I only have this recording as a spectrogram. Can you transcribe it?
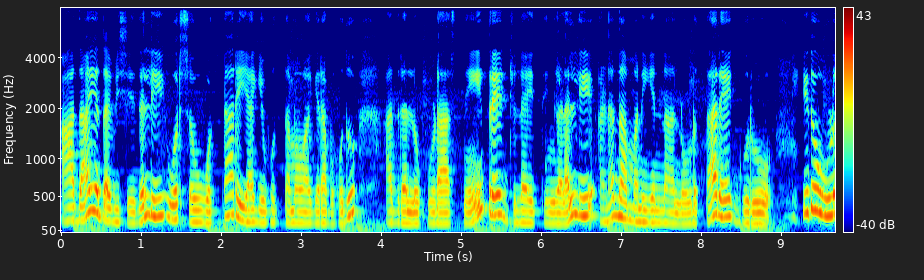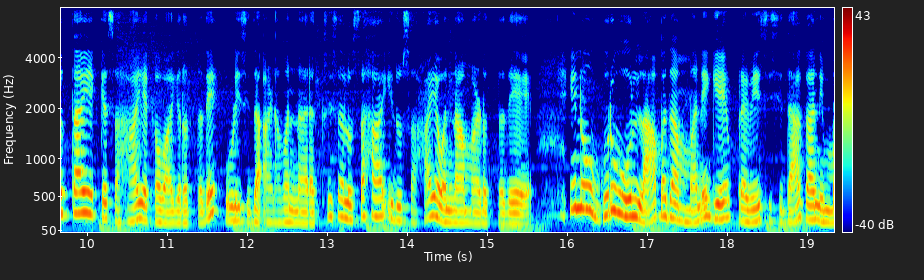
ಆದಾಯದ ವಿಷಯದಲ್ಲಿ ವರ್ಷವು ಒಟ್ಟಾರೆಯಾಗಿ ಉತ್ತಮವಾಗಿರಬಹುದು. ಅದರಲ್ಲೂ ಕೂಡ ಸ್ನೇಹಿತರೆ, ಜುಲೈ ತಿಂಗಳಲ್ಲಿ ಹಣದ ಮನೆಯನ್ನು ನೋಡುತ್ತಾರೆ ಗುರು. ಇದು ಉಳಿತಾಯಕ್ಕೆ ಸಹಾಯಕವಾಗಿರುತ್ತದೆ. ಉಳಿಸಿದ ಹಣವನ್ನು ರಕ್ಷಿಸಲು ಸಹ ಇದು ಸಹಾಯವನ್ನು ಮಾಡುತ್ತದೆ. ಇನ್ನು ಗುರುವು ಲಾಭದ ಮನೆಗೆ ಪ್ರವೇಶಿಸಿದಾಗ ನಿಮ್ಮ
